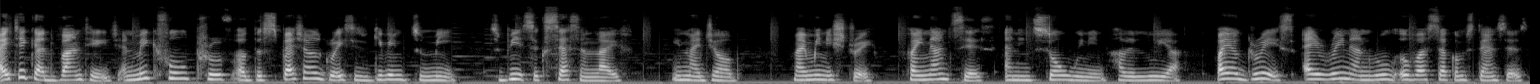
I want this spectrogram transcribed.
I take advantage and make full proof of the special grace given to me to be a success in life, in my job, my ministry, finances, and in soul winning. Hallelujah. By your grace, I reign and rule over circumstances.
